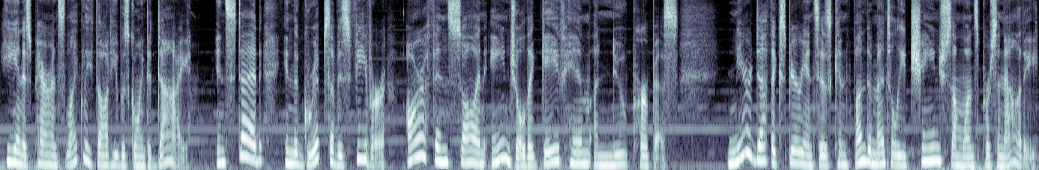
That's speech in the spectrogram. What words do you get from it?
He and his parents likely thought he was going to die. Instead, in the grips of his fever, Arifin saw an angel that gave him a new purpose. Near death experiences can fundamentally change someone's personality.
